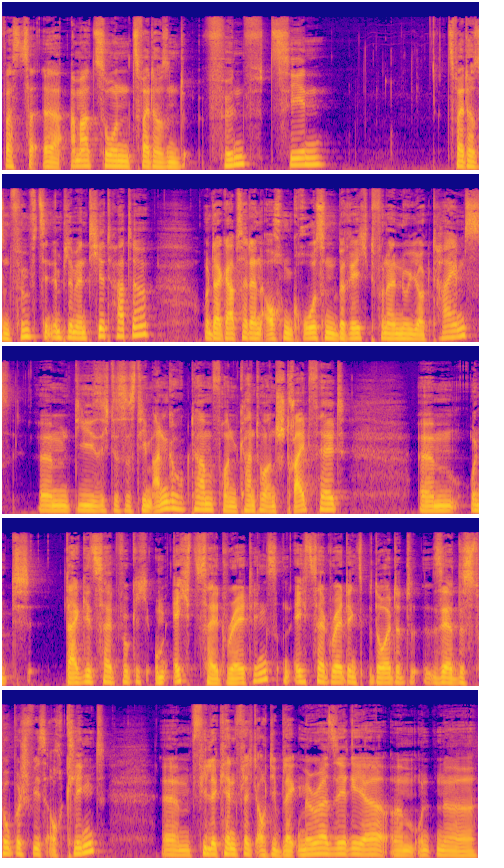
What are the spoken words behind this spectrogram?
was äh, Amazon 2015 2015 implementiert hatte. Und da gab es ja dann auch einen großen Bericht von der New York Times, ähm, die sich das System angeguckt haben, von Kantor und Streitfeld. Ähm, und da geht's halt wirklich um Echtzeit-Ratings. Und Echtzeit-Ratings bedeutet sehr dystopisch, wie es auch klingt. Ähm, viele kennen vielleicht auch die Black Mirror-Serie ähm, und eine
